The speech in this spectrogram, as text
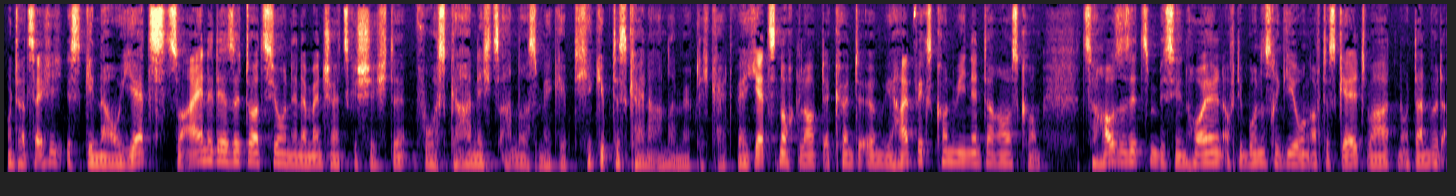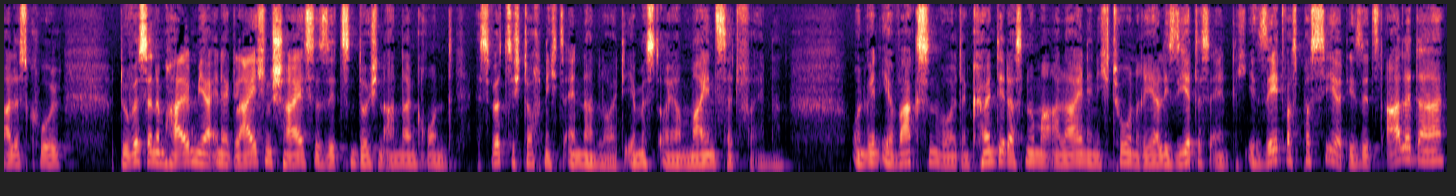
Und tatsächlich ist genau jetzt so eine der Situationen in der Menschheitsgeschichte, wo es gar nichts anderes mehr gibt. Hier gibt es keine andere Möglichkeit. Wer jetzt noch glaubt, er könnte irgendwie halbwegs convenient da rauskommen, zu Hause sitzen, ein bisschen heulen, auf die Bundesregierung, auf das Geld warten und dann wird alles cool. Du wirst in einem halben Jahr in der gleichen Scheiße sitzen durch einen anderen Grund. Es wird sich doch nichts ändern, Leute. Ihr müsst euer Mindset verändern. Und wenn ihr wachsen wollt, dann könnt ihr das nur mal alleine nicht tun. Realisiert es endlich. Ihr seht, was passiert. Ihr sitzt alle da,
